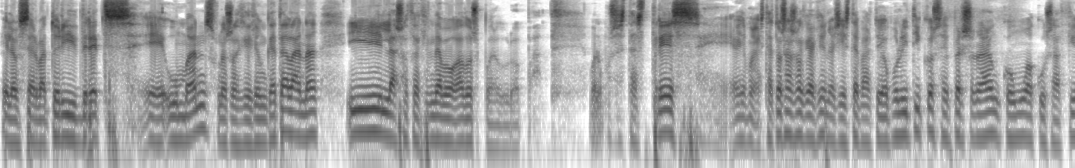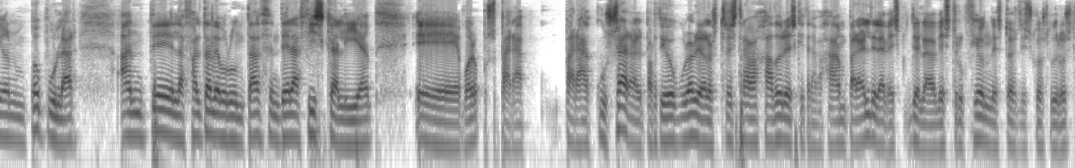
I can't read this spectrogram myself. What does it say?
el Observatorio Drets eh, Humans, una asociación catalana, y la Asociación de Abogados por Europa. Bueno, pues estas tres, eh, estas dos asociaciones y este partido político se personaron como acusación popular ante la falta de voluntad de la Fiscalía, eh, bueno, pues para para acusar al Partido Popular y a los tres trabajadores que trabajaban para él de la, de la, destrucción de estos discos duros.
